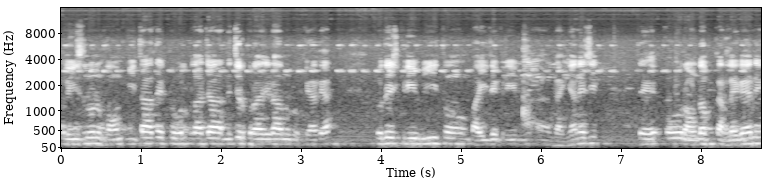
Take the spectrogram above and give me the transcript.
ਪੁਲਿਸ ਨੂੰ ਇਨਫੋਰਮ ਕੀਤਾ ਤੇ ਟੋਲ ਪਲਾਜ਼ਾ ਨਿਜਰਪੁਰਾ ਜਿਹੜਾ ਉਹਨੂੰ ਰੋਕਿਆ ਗਿਆ। ਉਹਦੇ ਵਿੱਚ ਕਰੀਬ 20 ਤੋਂ 22 ਦੇ ਕਰੀਬ ਗਾਈਆਂ ਨੇ ਜੀ ਤੇ ਉਹ ਰਾਉਂਡ ਅਪ ਕਰ ਲਏ ਗਏ ਨੇ।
